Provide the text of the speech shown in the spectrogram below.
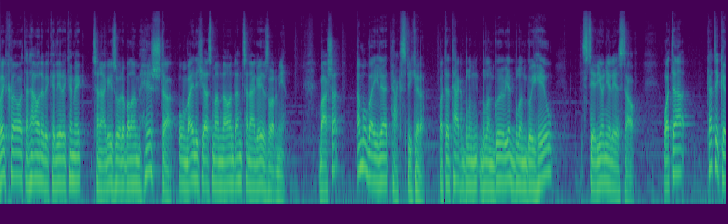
ڕێکخراوە تەنها ئەوە نەبێت کە لێرە کەمێک چەناگەی زۆرە بەڵام هێشتا بۆ مۆبایلێکی ئاسمان ناوەند ئەم چەناگەیە زۆر نییە باشە ئەم مۆبایلە تاک سپیکەرە واتە تاک بڵندگۆی و یەک بڵندگۆی هەیە و ستێریۆنیە لە ئێستاوە واتە کاتێک کە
